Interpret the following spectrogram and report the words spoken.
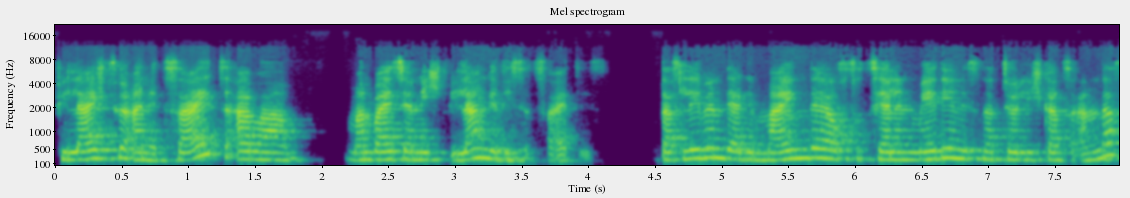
Vielleicht für eine Zeit, aber man weiß ja nicht, wie lange diese Zeit ist. Das Leben der Gemeinde auf sozialen Medien ist natürlich ganz anders,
